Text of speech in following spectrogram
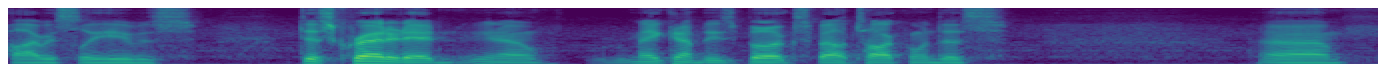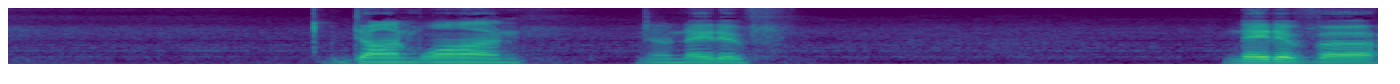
obviously, he was discredited, you know, making up these books about talking with this um, Don Juan, you know, native native uh,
